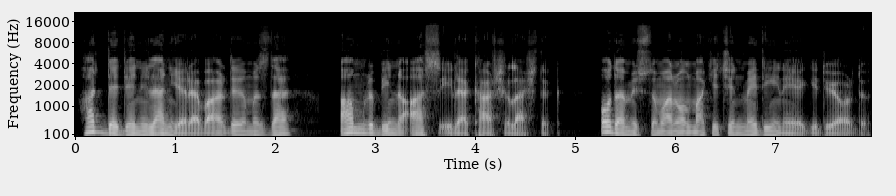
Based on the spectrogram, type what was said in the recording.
Hadde denilen yere vardığımızda Amr bin As ile karşılaştık. O da Müslüman olmak için Medine'ye gidiyordu.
